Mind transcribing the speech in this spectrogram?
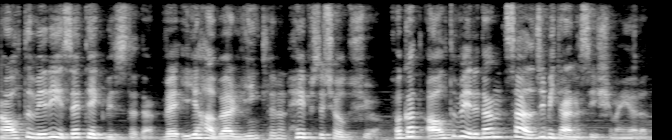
6 veri ise tek bir siteden ve iyi haber linklerin hepsi çalışıyor. Fakat 6 veriden sadece bir tanesi işime yaradı.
